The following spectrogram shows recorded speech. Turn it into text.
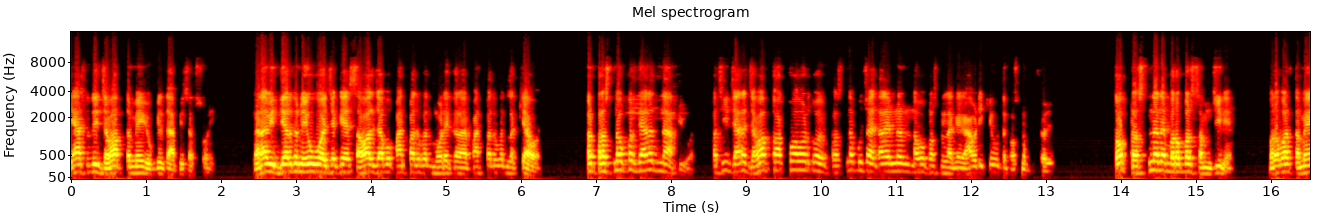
ત્યાં સુધી જવાબ તમે યોગ્ય રીતે આપી શકશો નહીં. ઘણા વિદ્યાર્થીઓને એવું હોય છે કે સવાલ જવાબો પાંચ પાંચ વખત મોડે કરાય પાંચ પાંચ વખત લખ્યા હોય. પણ પ્રશ્ન ઉપર ધ્યાન જ ના આપ્યું હોય. પછી જયારે જવાબ તો આખો આવડતો હોય, પ્રશ્ન પૂછાય ત્યારે એમને નવો પ્રશ્ન લાગે આવડી કેવું પ્રશ્ન પૂછ્યો છે? તો પ્રશ્નને બરોબર સમજીને, બરોબર, તમે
